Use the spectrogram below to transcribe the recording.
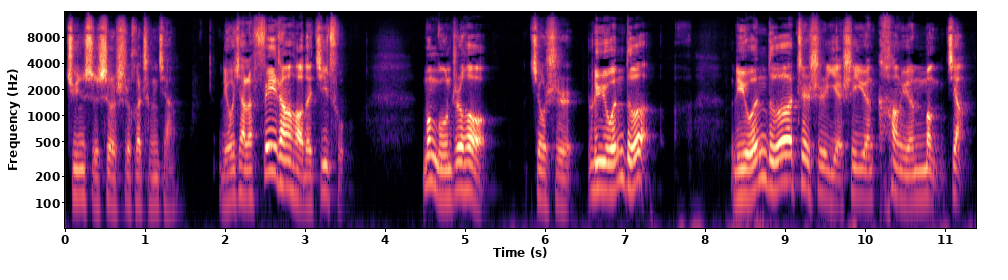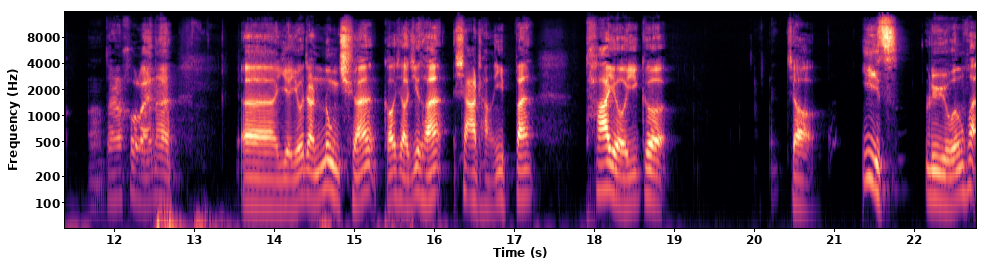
军事设施和城墙，留下了非常好的基础。孟拱之后就是吕文德，吕文德这是也是一员抗元猛将啊，但是后来呢，呃也有点弄权搞小集团，下场一般。他有一个叫义子吕文焕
